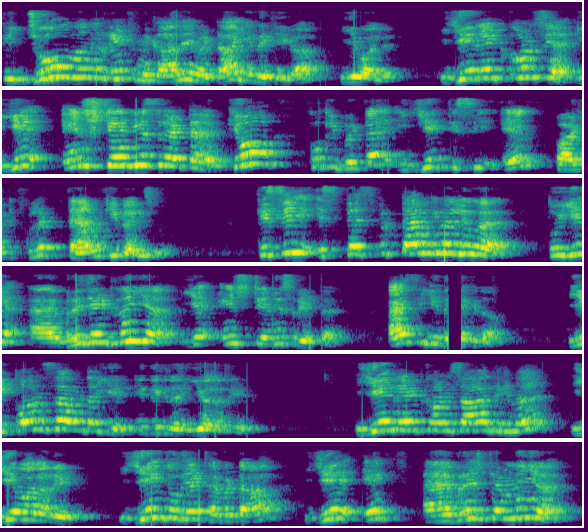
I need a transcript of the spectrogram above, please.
कि जो मैंने रेट निकाले बेटा, ये देखिएगा, ये वाले, ये रेट कौन से है? ये इंस्टेनियस रेट है। क्यों? क्योंकि बेटा, ये किसी एक पर्टिकुलर टाइम की वैल्यू है। किसी स्पेसिफिक टाइम की वैल्यू है। तो ये एवरेज रेट नहीं है, ये इंस्टेनियस रेट है। ऐसे ये देखना। ये कौन सा बेटा, ये ये देखना ये वाला रेट ये रेट कौन सा है देखना? ये वाला रेट ये जो रेट है बेटा, ये एक एवरेज टाइम नहीं है।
